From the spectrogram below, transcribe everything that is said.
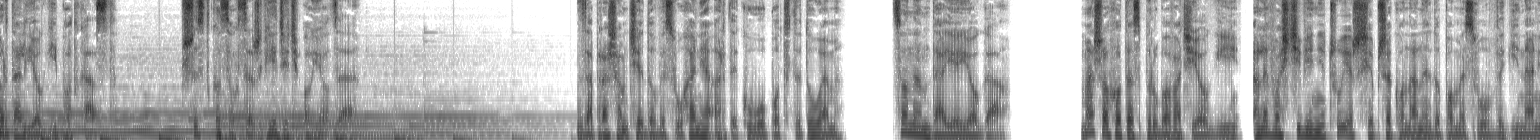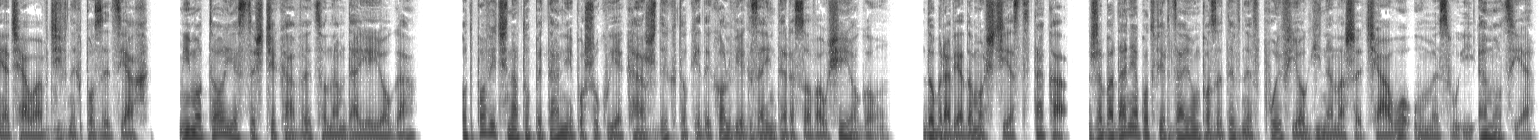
Portal Yogi Podcast. Wszystko, co chcesz wiedzieć o jodze. Zapraszam Cię do wysłuchania artykułu pod tytułem Co nam daje yoga? Masz ochotę spróbować jogi, ale właściwie nie czujesz się przekonany do pomysłu wyginania ciała w dziwnych pozycjach. Mimo to jesteś ciekawy, co nam daje yoga? Odpowiedź na to pytanie poszukuje każdy, kto kiedykolwiek zainteresował się jogą. Dobra wiadomość jest taka, że badania potwierdzają pozytywny wpływ jogi na nasze ciało, umysł i emocje.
